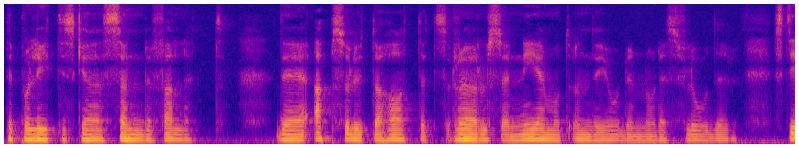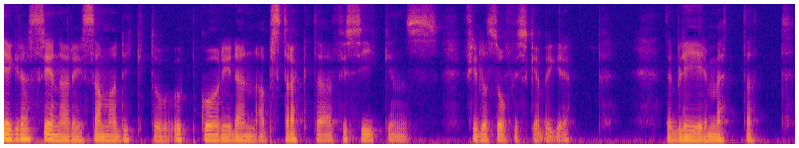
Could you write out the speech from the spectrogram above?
Det politiska sönderfallet det absoluta hatets rörelse ner mot underjorden och dess floder stegras senare i samma dikt och uppgår i den abstrakta fysikens filosofiska begrepp. Det blir mättat.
